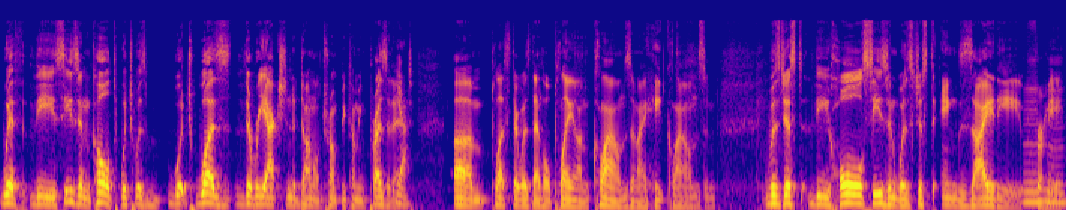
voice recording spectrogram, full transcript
with the season Cult, which was which was the reaction to Donald Trump becoming president. Um, plus, there was that whole play on clowns, and I hate clowns, and was just the whole season was just anxiety for me.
